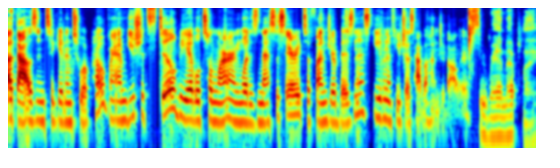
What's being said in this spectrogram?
a thousand to get into a program, you should still be able to learn what is necessary to fund your business, even if you just have a hundred dollars. You ran that play.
